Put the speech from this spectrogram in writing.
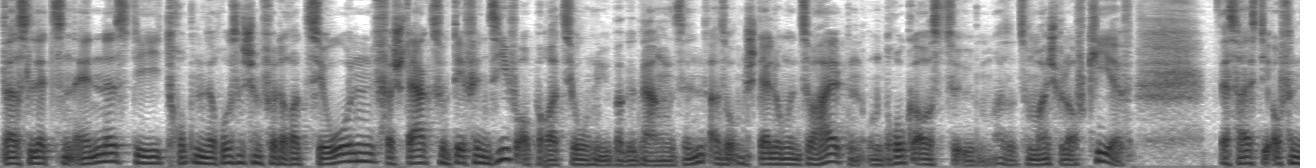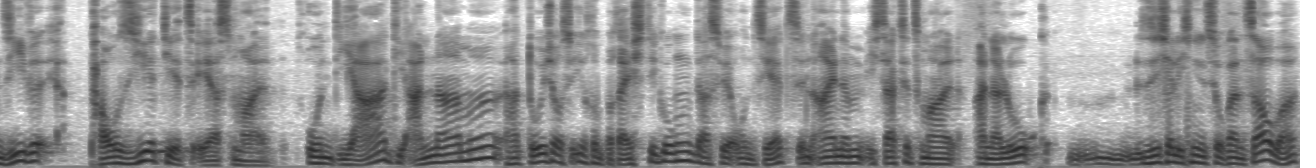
dass letzten Endes die Truppen der Russischen Föderation verstärkt zu Defensivoperationen übergegangen sind, also um Stellungen zu halten, um Druck auszuüben, also zum Beispiel auf Kiew. Das heißt, die Offensive pausiert jetzt erstmal. Und ja, die Annahme hat durchaus ihre Berechtigung, dass wir uns jetzt in einem, ich sage jetzt mal analog, sicherlich nicht so ganz sauber,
